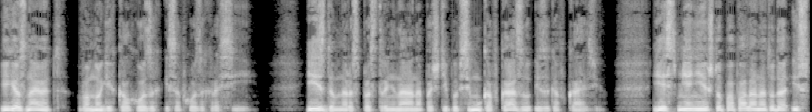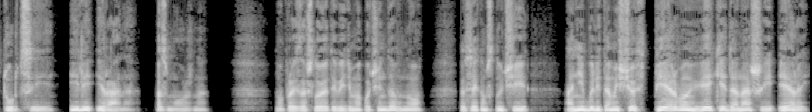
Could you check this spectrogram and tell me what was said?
Ее знают во многих колхозах и совхозах России. Издавна распространена она почти по всему Кавказу и Закавказью. Есть мнение, что попала она туда из Турции или Ирана. Возможно. Но произошло это, видимо, очень давно. Во всяком случае, они были там еще в первом веке до нашей эры,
